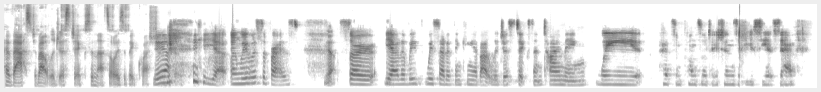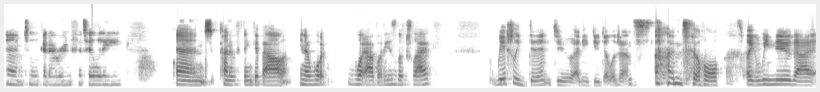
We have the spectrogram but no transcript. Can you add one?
have asked about logistics, and that's always a big question. Yeah, yeah, and we were surprised. Yeah. So yeah, that we we started thinking about logistics and timing. We had some consultations at UCSF um, to look at our own fertility and kind of think about you know what what our bodies looked like we actually didn't do any due diligence until right. like we knew that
